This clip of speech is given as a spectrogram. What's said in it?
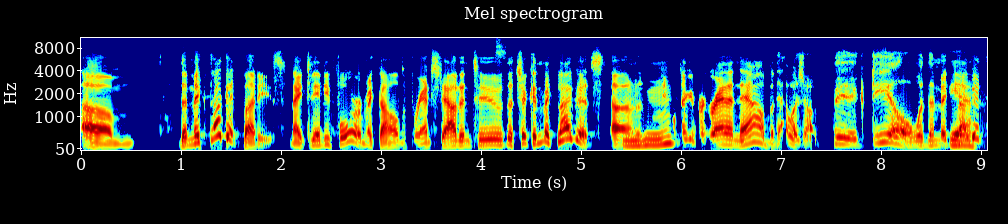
Um, the McNugget Buddies, 1984. McDonald's branched out into the chicken McNuggets. Uh, Mhm. People take it for granted now, but that was a big deal when the Yeah. McNuggets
